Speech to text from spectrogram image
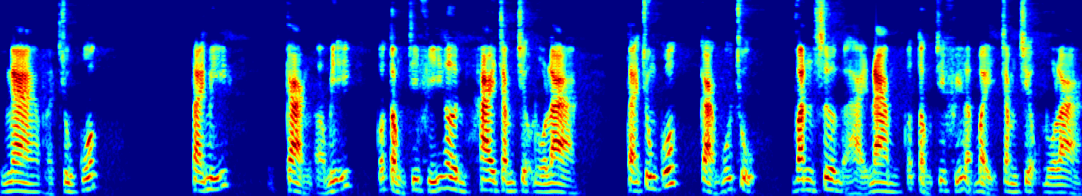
Nga và Trung Quốc. Tại Mỹ, cảng ở Mỹ có tổng chi phí hơn 200 triệu đô la. Tại Trung Quốc, cảng vũ trụ Văn Sương ở Hải Nam có tổng chi phí là 700 triệu đô la.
